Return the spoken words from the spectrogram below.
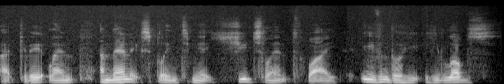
at great length and then explained to me at huge length why, even though he, he loves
